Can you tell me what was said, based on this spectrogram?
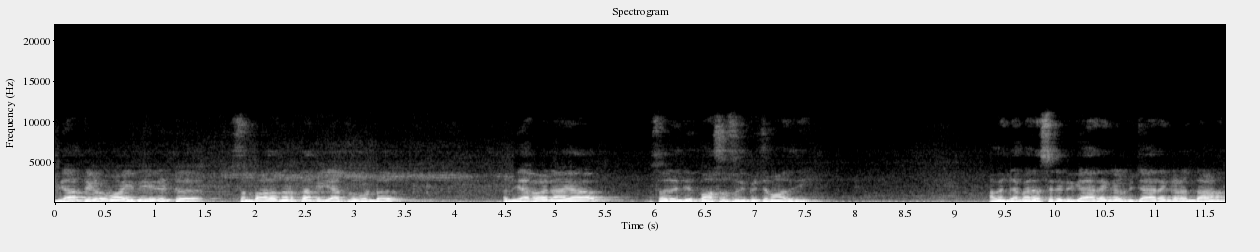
വിദ്യാർത്ഥികളുമായി നേരിട്ട് സംവാദം നടത്താൻ കഴിയാത്തതുകൊണ്ട് അധ്യാപകനായ സർ രഞ്ജിത് മാസ്റ്റർ സൂചിപ്പിച്ച മാതിരി അവന്റെ മനസ്സിലെ വികാരങ്ങൾ വിചാരങ്ങൾ എന്താണ്?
